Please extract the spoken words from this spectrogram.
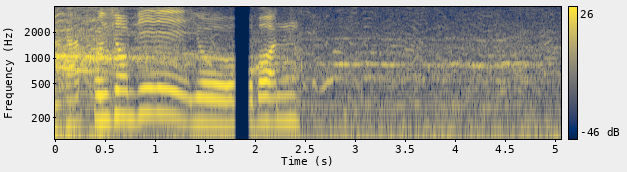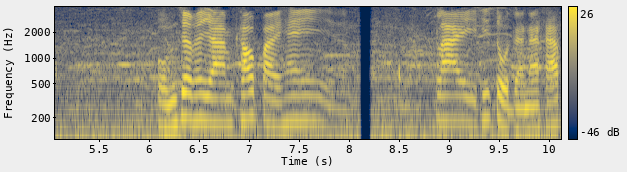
นะครับคุณผู้ชมที่อยู่บน ผมจะพยายามเข้าไปให้ ใกล้ที่สุดนะครับ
